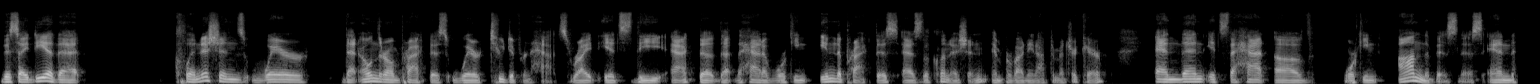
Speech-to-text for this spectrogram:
this idea that clinicians wear that own their own practice wear two different hats, right? It's the act of that the hat of working in the practice as the clinician and providing optometric care. And then it's the hat of working on the business. And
